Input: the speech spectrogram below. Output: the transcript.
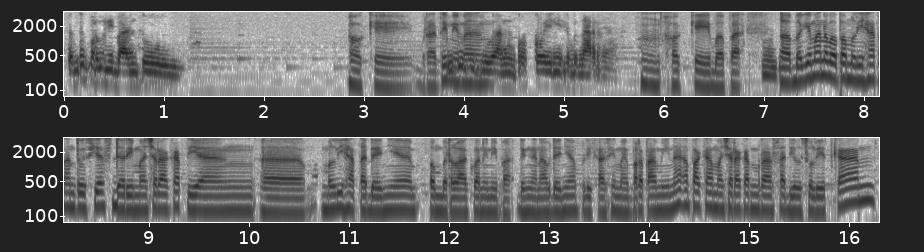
tentu perlu dibantu Oke, berarti Itu memang tujuan posko ini sebenarnya. Hmm, Oke, Bapak. Hmm. Uh, bagaimana Bapak melihat antusias dari masyarakat yang uh, melihat adanya pemberlakuan ini, Pak, dengan adanya aplikasi My Pertamina? Apakah masyarakat merasa disulitkan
